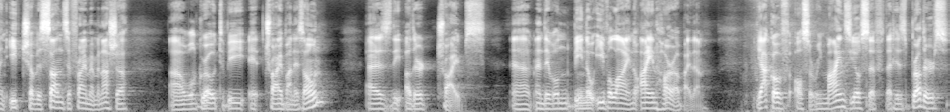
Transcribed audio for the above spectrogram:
And each of his sons, Ephraim and Manasseh, uh, will grow to be a tribe on his own as the other tribes. Uh, and there will be no evil eye, no ayin hara by them. Yaakov also reminds Yosef that his brothers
